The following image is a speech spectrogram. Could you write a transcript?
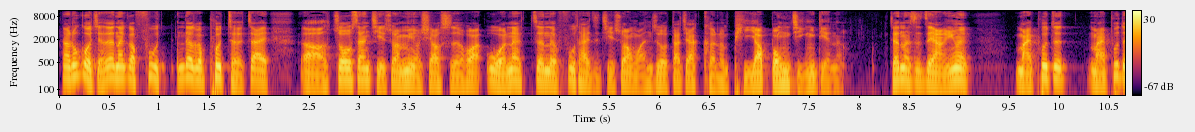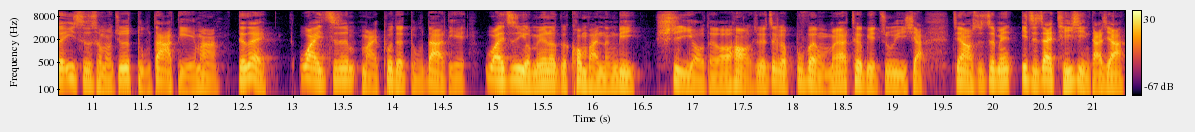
那如果假设那个副那个 put 在呃周三结算没有消失的话，我，那真的副太子结算完之后，大家可能皮要绷紧一点了，真的是这样，因为买 put 买 put 的意思是什么？就是赌大跌嘛，对不对？外资买铺的赌大跌，外资有没有那个控盘能力？是有的哦，哈，所以这个部分我们要特别注意一下。姜老师这边一直在提醒大家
